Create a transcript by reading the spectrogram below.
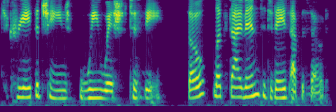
to create the change we wish to see. So let's dive into today's episode.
